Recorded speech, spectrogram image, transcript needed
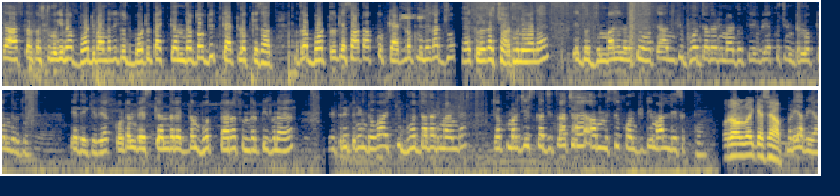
क्या आजकल कस्टमर की बहुत डिमांड आ रही है कुछ बोतल पैक के अंदर दो विद कैटलॉग के साथ। मतलब बोटल के साथ आपको कैटलॉग मिलेगा जो छह कलर का चार्ट होने वाला है। ये जो जिम वाले लड़के होते हैं उनकी बहुत ज़्यादा डिमांड होती है भैया कुछ इंटरलॉक के अंदर दो। ये देखिए भैया कॉटन बेस के अंदर एकदम बहुत प्यारा सुंदर पीस बनाया है। मिलिट्री प्रिंट होगा इसकी बहुत ज़्यादा डिमांड है। जब मर्ज़ी इसका जितना चाहे आप मुझसे क्वांटिटी माल ले सकते हैं। और राहुल भाई कैसे हैं आप? बढ़िया भैया।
